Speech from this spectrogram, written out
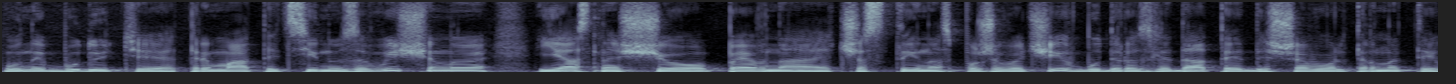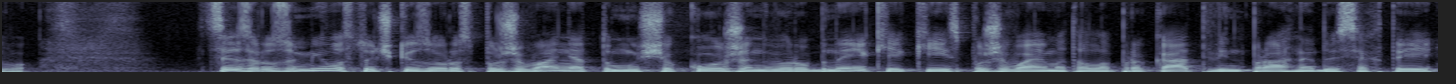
вони будуть е, тримати ціну завищеною, ясно, що певна частина споживачів буде розглядати дешеву альтернативу. Це зрозуміло з точки зору споживання, тому що кожен виробник, який споживає металопрокат, він прагне досягти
